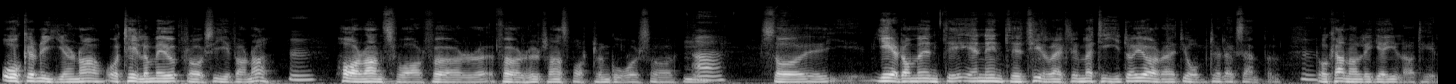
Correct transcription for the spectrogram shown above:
åkerierna och till och med uppdragsgivarna mm, har ansvar för, för hur transporten går. Så, Mm. Så eh, ger de inte, en inte tillräckligt med tid att göra ett jobb till exempel. mm, Då kan de ligga illa till.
